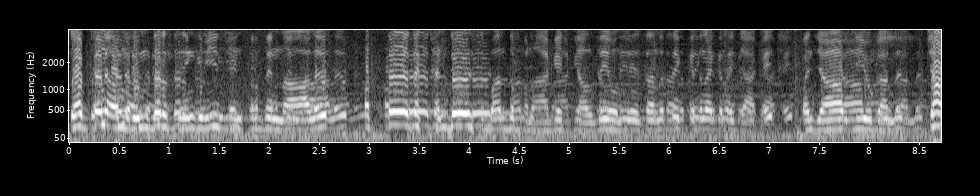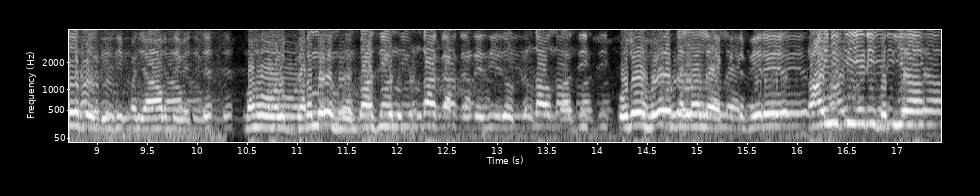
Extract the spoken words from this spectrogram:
ਕੈਪਟਨ ਅਮਰਿੰਦਰ ਸਿੰਘ ਵੀ ਸੈਂਟਰ ਦੇ ਨਾਲ ਪੱਤੇ ਤੇ ਖੰਡੇ ਸੰਬੰਧ ਬਣਾ ਕੇ ਚੱਲਦੇ ਹੁੰਦੇ ਸਨ ਤੇ ਕਿਤੇ ਨਾ ਕਿਤੇ ਜਾ ਕੇ ਪੰਜਾਬ ਦੀ ਉਹ ਗੱਲ ਚੱਲ ਪੈਂਦੀ ਸੀ। ਪੰਜਾਬ ਦੇ ਵਿੱਚ ਮਾਹੌਲ ਗਰਮ ਹੁੰਦਾ ਸੀ, ਉਹਨੂੰ ਠੰਡਾ ਕਰ ਦਿੰਦੇ ਸੀ, ਜਦੋਂ ਠੰਡਾ ਹੁੰਦਾ ਸੀ, ਉਦੋਂ ਹੋਰ ਗੱਲਾਂ ਲੈ ਕੇ ਤੇ ਫਿਰ ਰਾਜਨੀਤੀ ਜਿਹੜੀ ਵਧੀਆ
